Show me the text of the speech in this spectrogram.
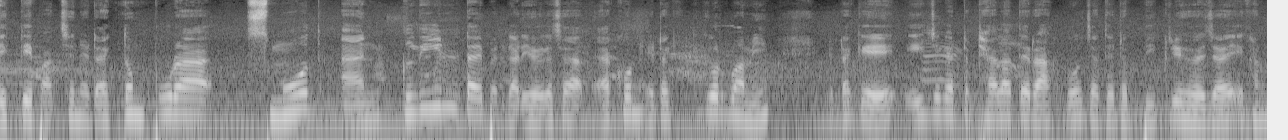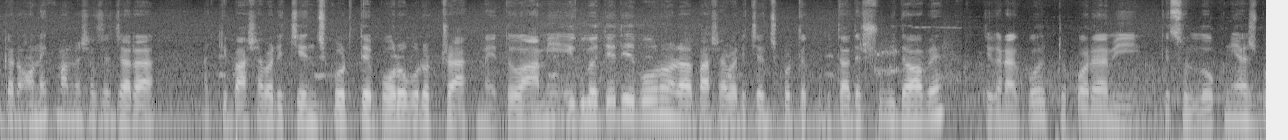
দেখতেই পাচ্ছেন, এটা একদম পুরা স্মুথ অ্যান্ড ক্লিন টাইপের গাড়ি হয়ে গেছে। আর এখন এটা কী করব আমি? এটাকে এই জায়গায় একটা ঠেলাতে রাখব যাতে এটা বিক্রি হয়ে যায়। এখানকার অনেক মানুষ আছে যারা আর কি বাসাবাড়ি চেঞ্জ করতে বড় বড় ট্রাক নেই তো আমি এগুলো দিয়ে দিয়ে ওরা বাসা বাড়ি চেঞ্জ করতে খুবই তাদের সুবিধা হবে। যেখানে রাখব, একটু পরে আমি কিছু লোক নিয়ে আসব।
